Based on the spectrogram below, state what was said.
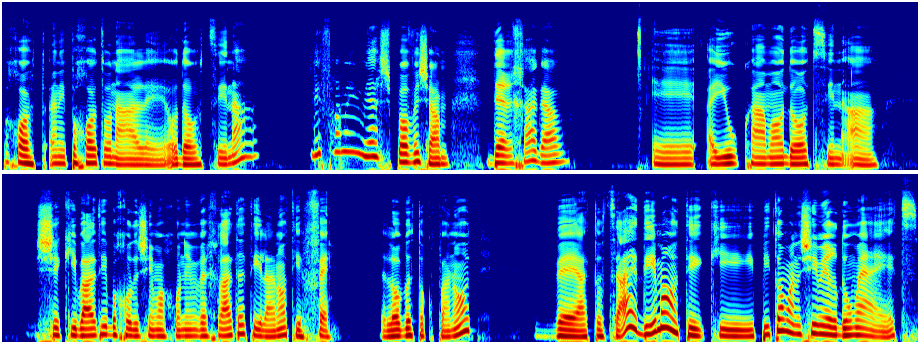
פחות. אני פחות עונה על אה, הודעות שנאה. לפעמים יש פה ושם. דרך אגב, אה, היו כמה הודעות שנאה שקיבלתי בחודשים האחרונים והחלטתי לענות יפה. ולא בתוקפנות. והתוצאה הדהימה אותי, כי פתאום אנשים ירדו מהעץ,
